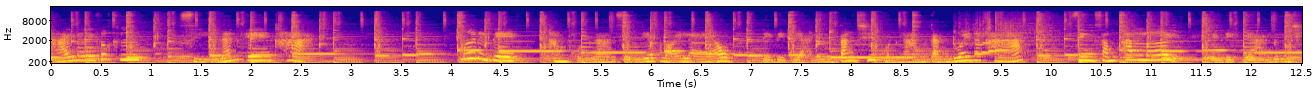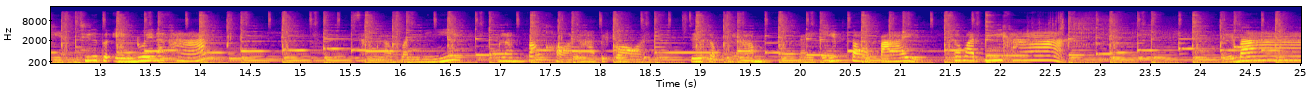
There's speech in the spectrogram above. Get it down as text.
ท้ายเลยก็คือ สีนั่นเองค่ะ เมื่อเด็กๆทำผลงานเสร็จเรียบร้อยแล้ว เด็กๆอย่าลืมตั้งชื่อผลงานกันด้วยนะคะ สิ่งสำคัญเลย เด็กๆอย่าลืม ขียนชื่อตัวเองด้วยนะคะสำหรับวันนี้คุณลำต้องขอลาไปก่อน เจอกับคุณลำในคลิปต่อไป สวัสดีค่ะ บ๊ายบาย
